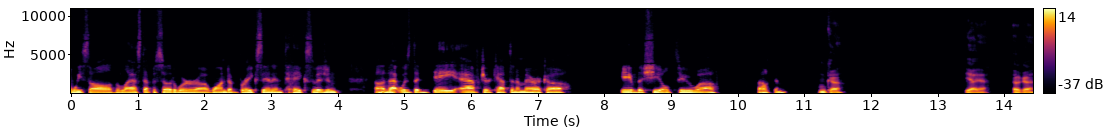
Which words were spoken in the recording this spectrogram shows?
we saw the last episode where uh, Wanda breaks in and takes Vision. Uh, Mhm. That was the day after Captain America gave the shield to uh, Falcon. Okay. Yeah, yeah. Okay.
